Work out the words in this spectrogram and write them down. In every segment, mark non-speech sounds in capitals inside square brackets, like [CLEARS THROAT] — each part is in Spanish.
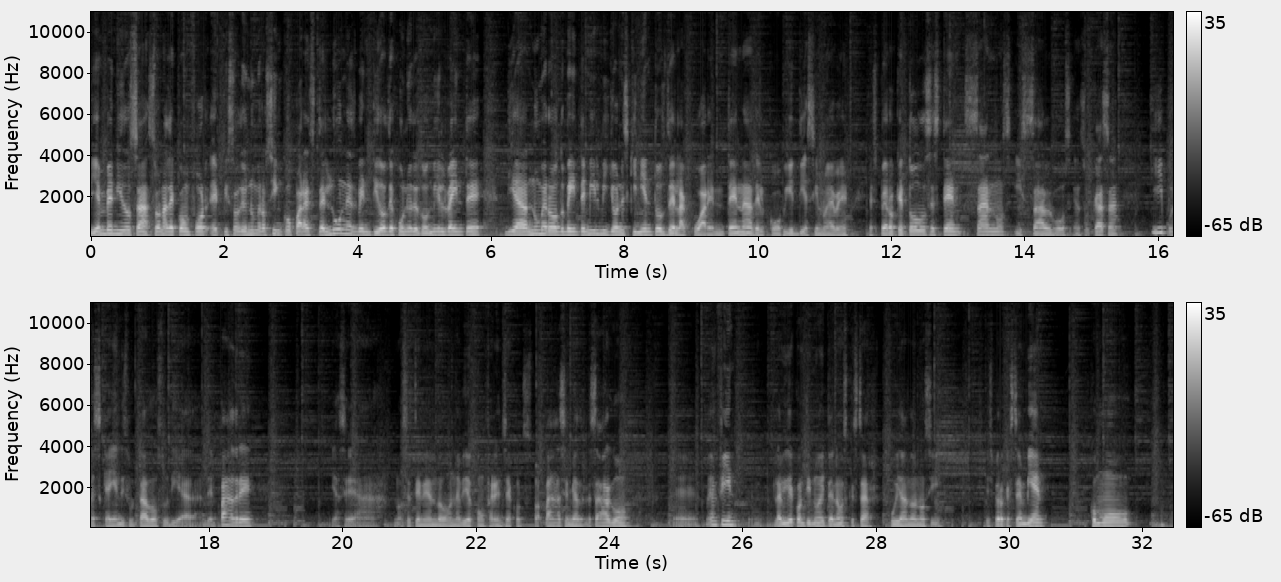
Bienvenidos a Zona de Confort, episodio número 5 para este lunes 22 de junio de 2020, día número 20 mil millones 500 de la cuarentena del COVID-19. Espero que todos estén sanos y salvos en su casa y pues que hayan disfrutado su día del padre, ya sea, no sé, teniendo una videoconferencia con sus papás, enviándoles algo. Eh, en fin, la vida continúa y tenemos que estar cuidándonos y Espero que estén bien. Como,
